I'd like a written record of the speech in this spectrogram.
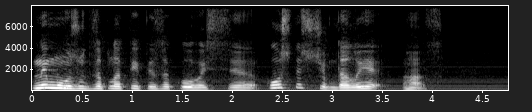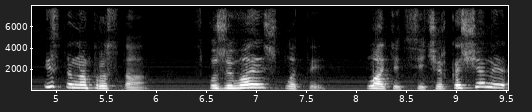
не можуть заплатити за когось е, кошти, щоб дали газ. Істина проста: споживаєш, плати. Платять всі черкащани,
